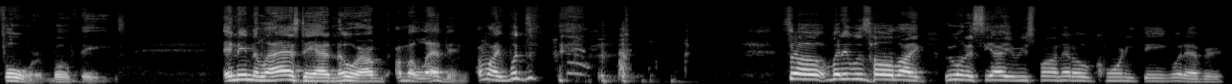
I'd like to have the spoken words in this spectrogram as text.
four both days. And then the last day out of nowhere, I'm I'm 11. I'm like, what the? so, but it was whole like we want to see how you respond. That old corny thing, whatever.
